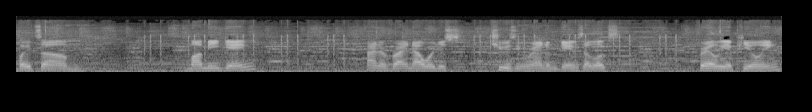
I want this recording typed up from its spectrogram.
played some um, mummy game. Kind of right now we're just choosing random games that looks fairly appealing.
